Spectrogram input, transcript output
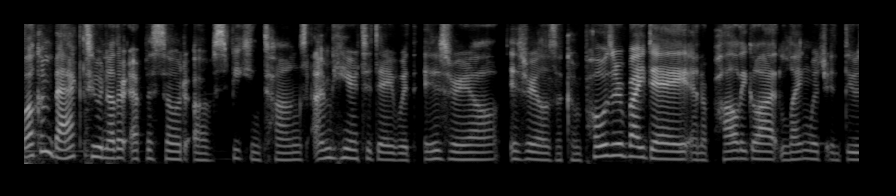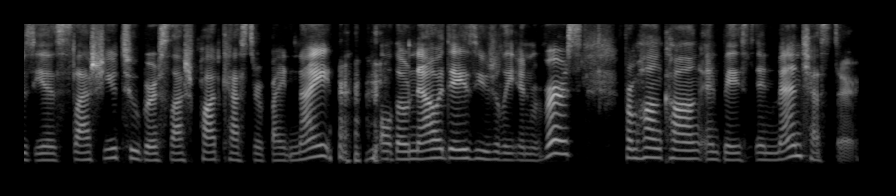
Welcome back to another episode of Speaking Tongues. I'm here today with Israel. Israel is a composer by day and a polyglot language enthusiast slash YouTuber slash podcaster by night, although nowadays usually in reverse, from Hong Kong and based in Manchester.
